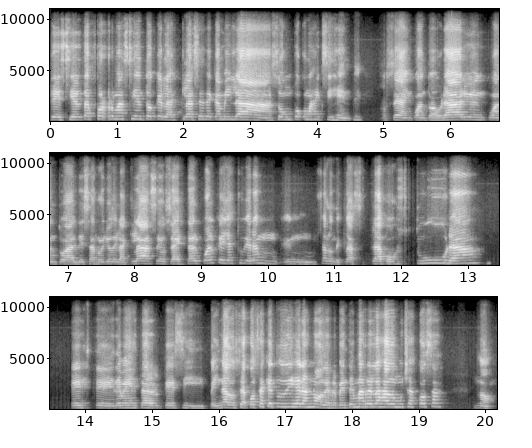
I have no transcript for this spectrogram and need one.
de cierta forma siento que las clases de Camila son un poco más exigentes o sea, en cuanto a horario, en cuanto al desarrollo de la clase, o sea, es tal cual que ella estuviera en, un salón de clase. La postura, este, deben estar que si peinado, o sea, cosas que tú dijeras, no, de repente es más relajado muchas cosas, no,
